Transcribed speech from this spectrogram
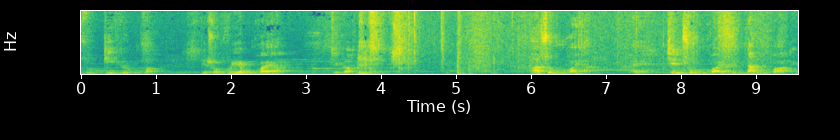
组，地域文化，比如说吴越文化呀，这个巴蜀文化呀，哎，荆楚文化呀，岭南文化等。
